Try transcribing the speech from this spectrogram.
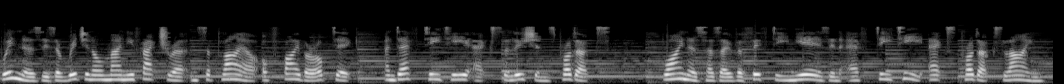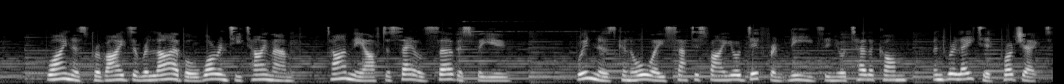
Bwinners is original manufacturer and supplier of fiber optic and FTTX solutions products. Bwinners has over 15 years in FTTX products line. Bwinners provides a reliable warranty time amp, timely after sales service for you. Bwinners can always satisfy your different needs in your telecom and related project.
